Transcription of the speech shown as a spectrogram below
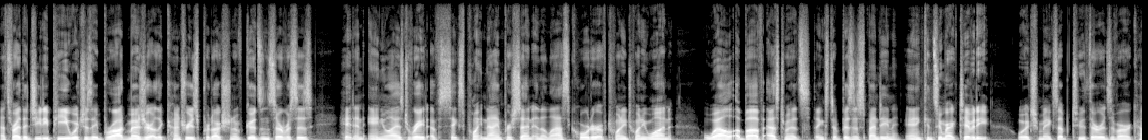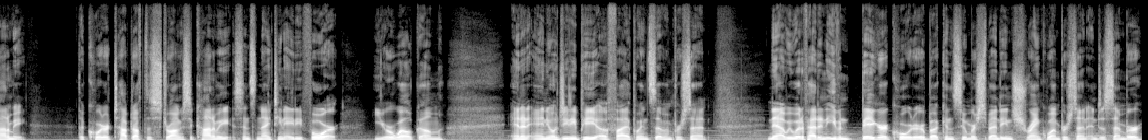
That's right, the GDP, which is a broad measure of the country's production of goods and services, hit an annualized rate of 6.9% in the last quarter of 2021, well above estimates thanks to business spending and consumer activity which makes up two thirds of our economy. The quarter topped off the strongest economy since 1984. You're welcome. And an annual GDP of 5.7%. Now, we would have had an even bigger quarter, but consumer spending shrank 1% in December.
